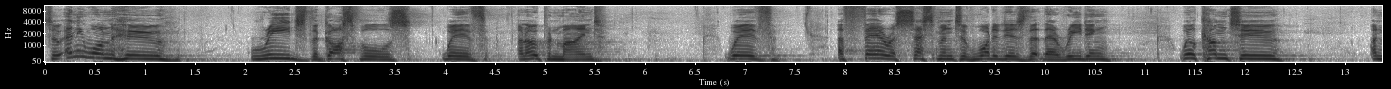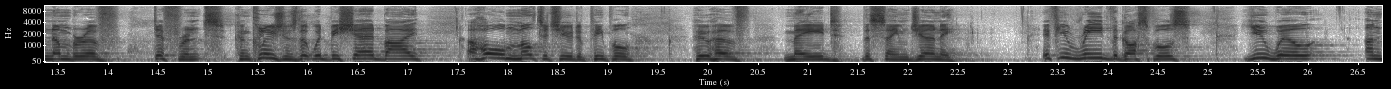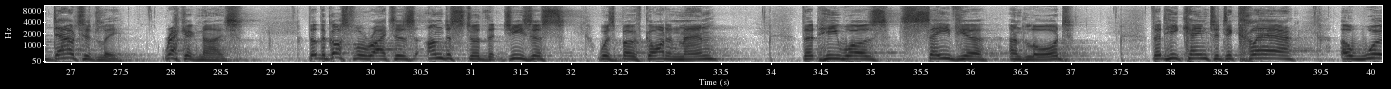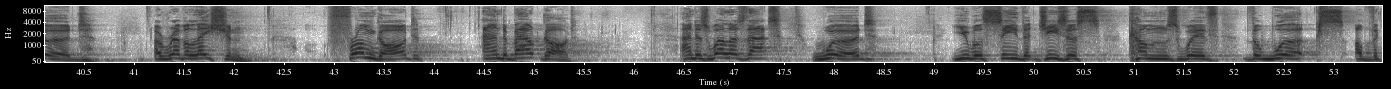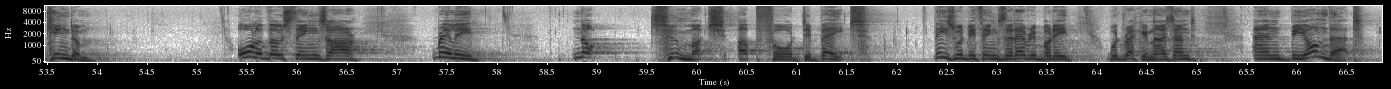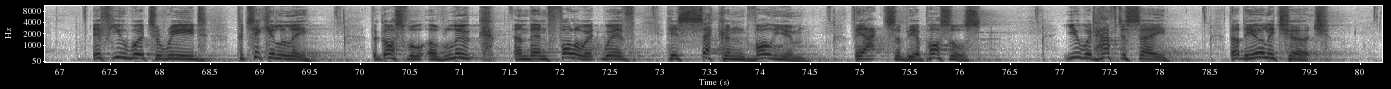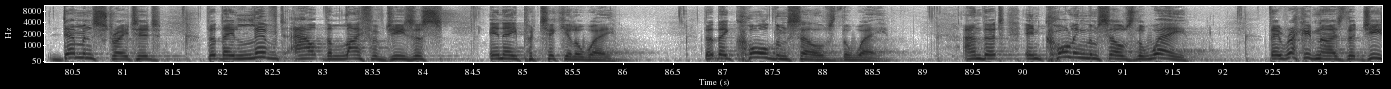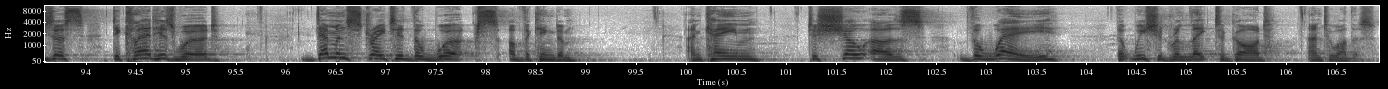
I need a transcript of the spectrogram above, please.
So, anyone who reads the Gospels with an open mind, with a fair assessment of what it is that they're reading, will come to a number of different conclusions that would be shared by a whole multitude of people who have made the same journey. If you read the Gospels, you will undoubtedly recognize that the gospel writers understood that Jesus was both God and man, that he was Savior and Lord, that he came to declare a word, a revelation from God and about God. And as well as that word, you will see that Jesus comes with the works of the kingdom. All of those things are really not too much up for debate. These would be things that everybody would recognize. And, and beyond that, if you were to read particularly the Gospel of Luke and then follow it with his second volume, the Acts of the Apostles, you would have to say that the early church demonstrated that they lived out the life of Jesus in a particular way, that they called themselves the way and that in calling themselves the way, they recognized that Jesus declared his word, demonstrated the works of the kingdom, and came to show us the way that we should relate to God and to others.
